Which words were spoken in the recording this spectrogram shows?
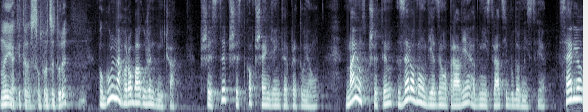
No i jakie teraz są procedury? Ogólna choroba urzędnicza. Wszyscy wszystko wszędzie interpretują, mając przy tym zerową wiedzę o prawie, administracji, budownictwie. Serio,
